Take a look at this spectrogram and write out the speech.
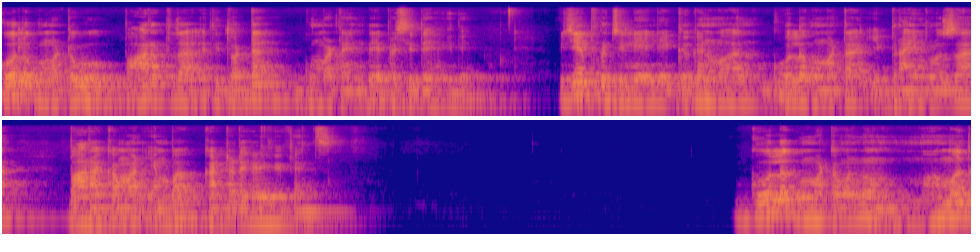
ಗೋಲು ಗುಮ್ಮಟವು ಭಾರತದ ಅತಿ ದೊಡ್ಡ ಗುಮ್ಮಟ ಎಂದೇ ಪ್ರಸಿದ್ಧಿಯಾಗಿದೆ. ವಿಜಯಪುರ ಜಿಲ್ಲೆಯಲ್ಲಿ ಗಗನ್ ಮಹಲ್, ಗೋಲ ಗುಮ್ಮಟ, ಇಬ್ರಾಹಿಂ ರೋಜಾ ಬಾರಾಕಮಾನ್ ಎಂಬ ಕಟ್ಟಡಗಳಿವೆ ಫ್ರೆಂಡ್ಸ್ ಗೋಲ ಗುಮ್ಮಟವನ್ನು ಮೊಹಮ್ಮದ್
